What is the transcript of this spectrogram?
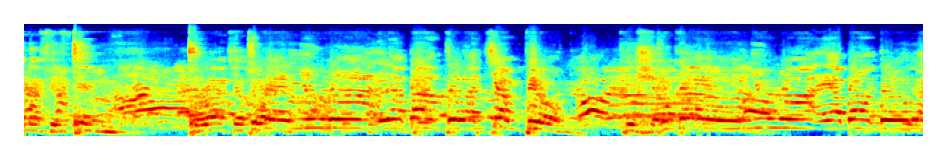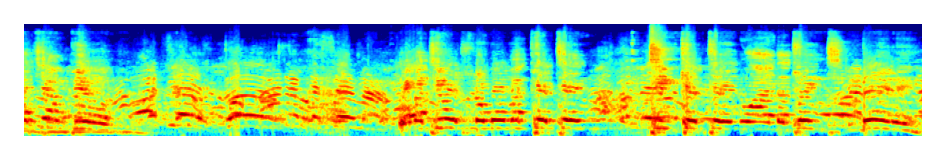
15 tuache tukae nyuma ya bango la champion. Kisha. tukae nyuma ya bango la champion. Wakati huo tunamwomba captain team captain wa under 20 mbele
